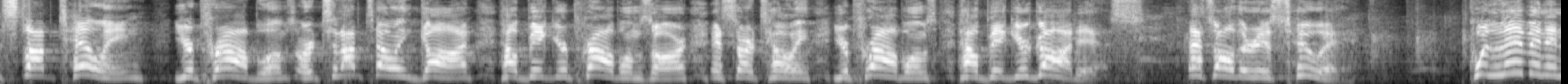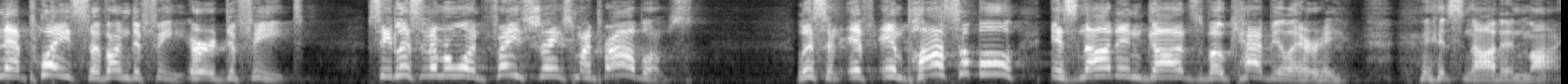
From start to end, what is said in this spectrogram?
Stop telling your problems or stop telling God how big your problems are and start telling your problems how big your God is. That's all there is to it. Quit living in that place of undefeat or defeat. See, listen, number one, faith shrinks my problems. Listen, if impossible is not in God's vocabulary, it's not in mine.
